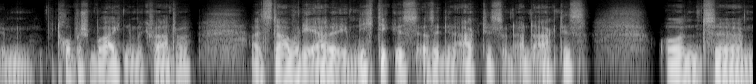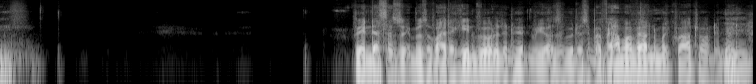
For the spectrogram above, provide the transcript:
im tropischen Bereichen im Äquator, als da wo die Erde eben nicht dick ist, also in den Arktis und Antarktis. Und ähm, wenn das also immer so weitergehen würde, dann hätten wir, also würde es immer wärmer werden im Äquator und immer Mhm.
